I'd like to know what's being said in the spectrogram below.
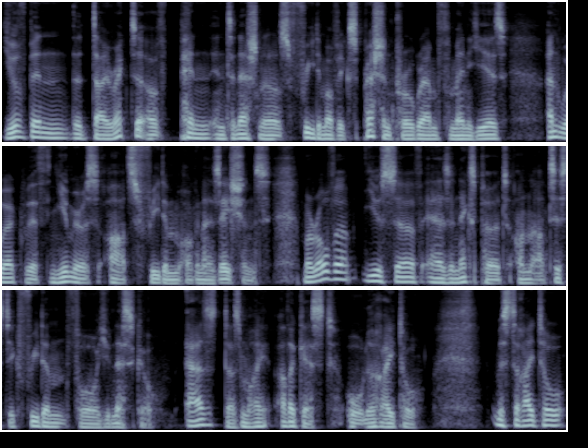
You have been the director of PEN International's Freedom of Expression program for many years and worked with numerous arts freedom organizations. Moreover, you serve as an expert on artistic freedom for UNESCO, as does my other guest, Ole Reitov. Mr. Reitov,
